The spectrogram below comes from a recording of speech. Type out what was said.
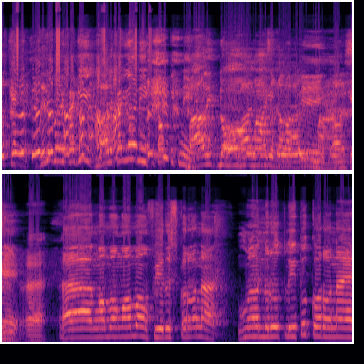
Oke, jadi balik lagi, balik lagi nih ke topik nih. Balik dong, Balik lagi ke topik. Oke. masih. Eh, ngomong-ngomong virus corona, menurut lu itu corona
